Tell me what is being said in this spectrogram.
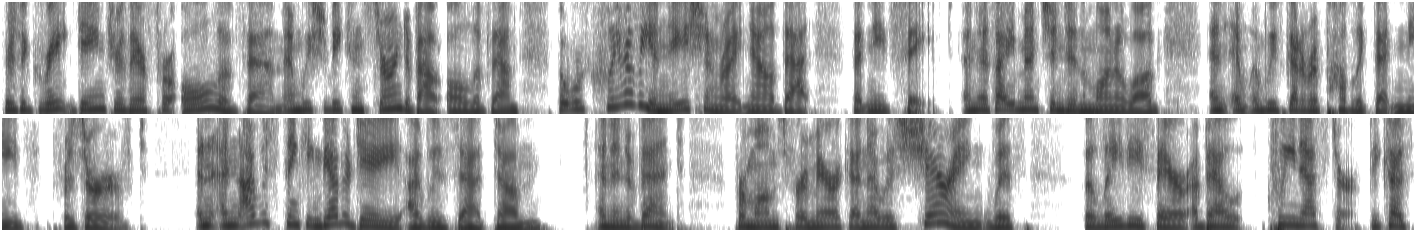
There's a great danger there for all of them and we should be concerned about all of them. But we're clearly a nation right now that, that needs saved. And as I mentioned in the monologue, and, and we've got a republic that needs preserved. And, and I was thinking the other day I was at, um, at an event for Moms for America and I was sharing with the ladies there about Queen Esther because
